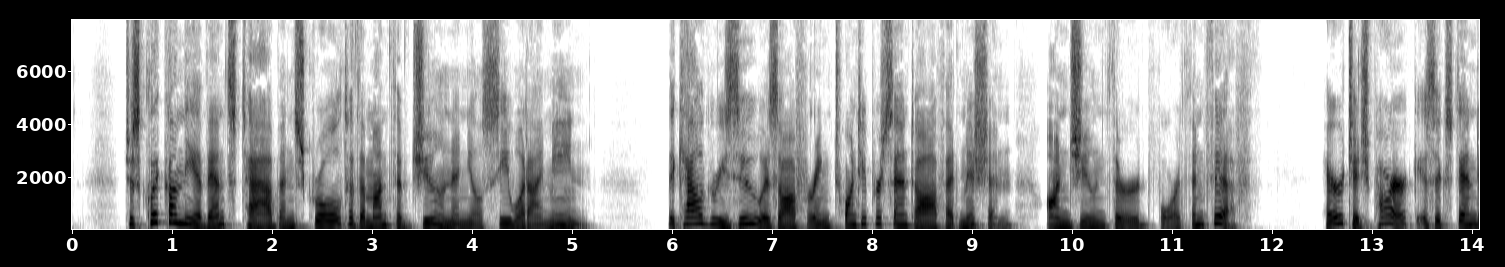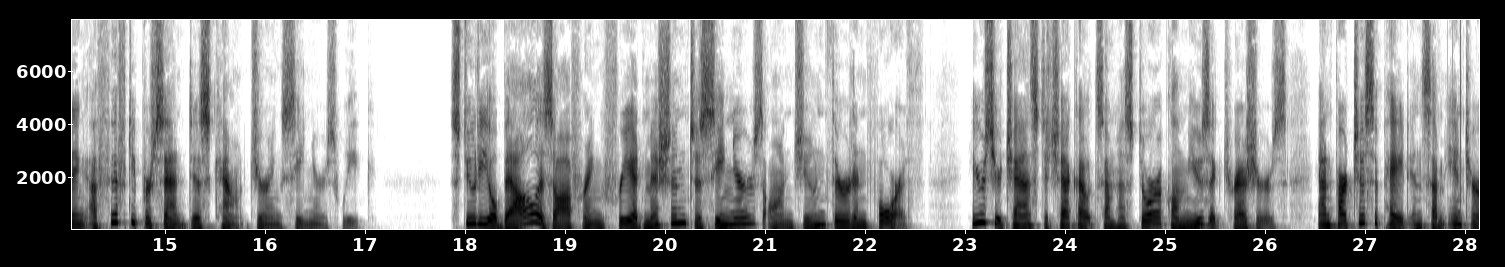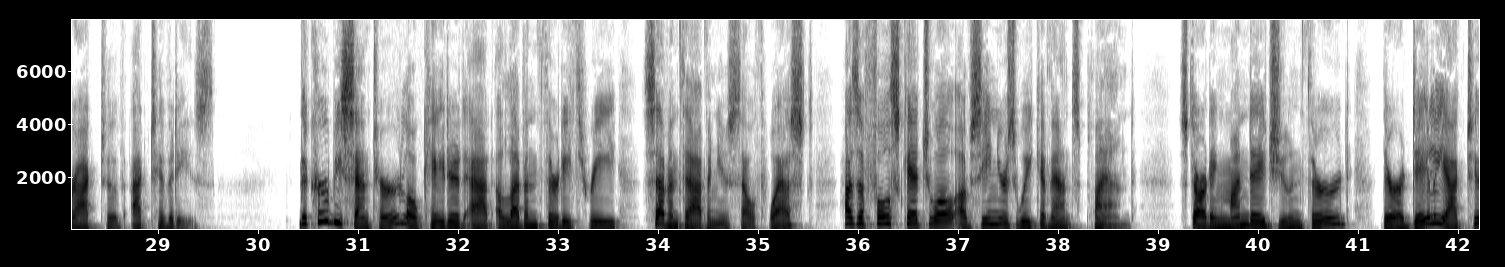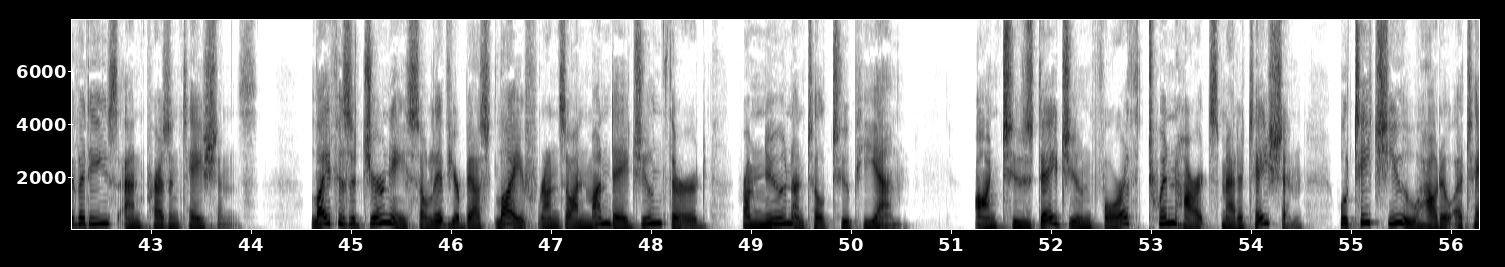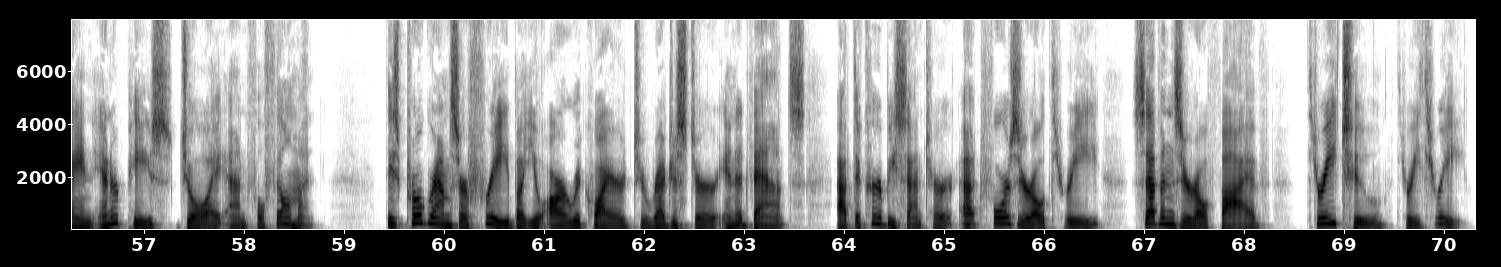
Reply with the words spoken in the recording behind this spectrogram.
Just click on the Events tab and scroll to the month of June, and you'll see what I mean. The Calgary Zoo is offering 20% off admission on June 3rd, 4th, and 5th. Heritage Park is extending a 50% discount during Seniors Week. Studio Bell is offering free admission to seniors on June 3rd and 4th. Here's your chance to check out some historical music treasures and participate in some interactive activities. The Kerby Center, located at 1133 7th Avenue Southwest, has a full schedule of Seniors Week events planned. Starting Monday, June 3rd, there are daily activities and presentations. Life is a Journey, so Live Your Best Life runs on Monday, June 3rd from noon until 2 p.m. On Tuesday, June 4th, Twin Hearts Meditation will teach you how to attain inner peace, joy, and fulfillment. These programs are free, but you are required to register in advance at the Kerby Center at 403 705 3233.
